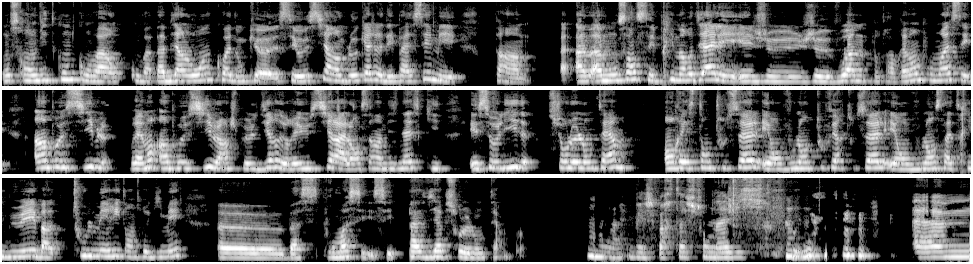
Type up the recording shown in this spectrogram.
on se rend vite compte qu'on va qu'on va pas bien loin, quoi. Donc euh, c'est aussi un blocage à dépasser, mais enfin. À, mon sens, c'est primordial et, et, je, je vois, enfin vraiment pour moi, c'est impossible, vraiment impossible, hein, je peux le dire, de réussir à lancer un business qui est solide sur le long terme en restant tout seul et en voulant tout faire tout seul et en voulant s'attribuer bah, tout le mérite entre guillemets, euh, bah, pour moi c'est c'est pas viable sur le long terme quoi. Ouais, ben je partage ton avis. euh,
